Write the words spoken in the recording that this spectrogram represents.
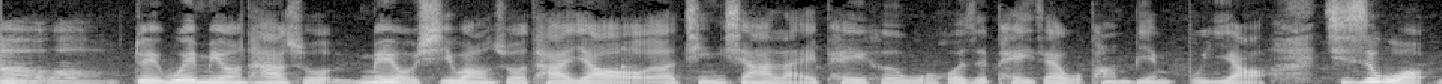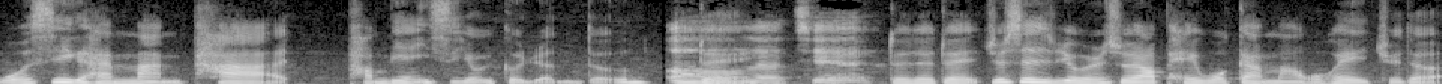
嗯嗯，对，我也没有他说没有希望说他要呃停下来配合我或者陪在我旁边，不要。其实我我是一个还蛮怕旁边一直有一个人的。哦，对，了解。对对对，就是有人说要陪我干嘛，我会觉得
